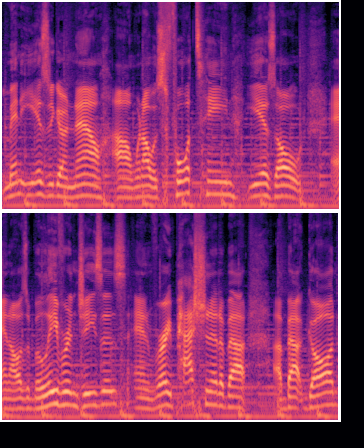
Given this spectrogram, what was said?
many years ago now uh, when I was 14 years old, and I was a believer in Jesus and very passionate about about God.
